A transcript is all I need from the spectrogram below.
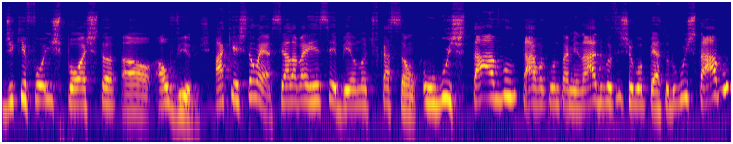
de que foi exposta ao, ao vírus. A questão é, se ela vai receber a notificação, o Gustavo estava contaminado e você chegou perto do Gustavo,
